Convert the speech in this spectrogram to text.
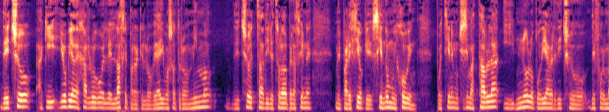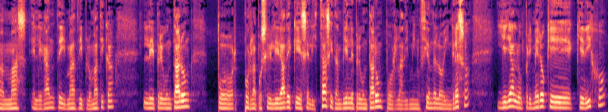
De hecho, aquí yo voy a dejar luego el enlace para que lo veáis vosotros mismos. De hecho, esta directora de operaciones me pareció que siendo muy joven, pues tiene muchísimas tablas y no lo podía haber dicho de forma más elegante y más diplomática le preguntaron por, por la posibilidad de que se listase y también le preguntaron por la disminución de los ingresos y ella lo primero que, que dijo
